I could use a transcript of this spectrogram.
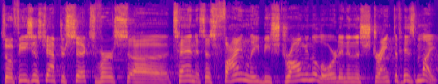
So, Ephesians chapter 6, verse uh, 10, it says, Finally, be strong in the Lord and in the strength of his might.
